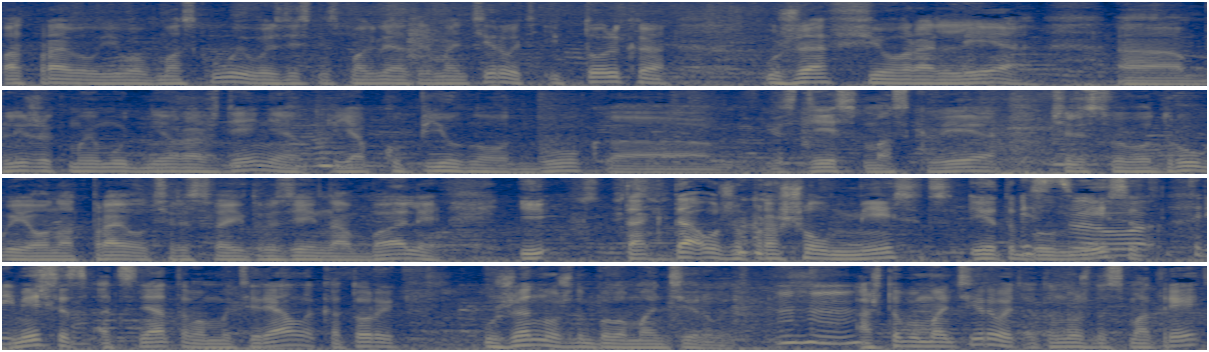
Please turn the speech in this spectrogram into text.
отправил его в Москву, его здесь не смогли отремонтировать. И только уже в феврале, а, ближе к моему дню рождения, я купил ноутбук а, здесь, в Москве, через своего друга, и он отправил через своих друзей на Бали. И тогда уже прошел месяц, и это Из был месяц, трипчика. месяц отснятого материала, который уже нужно было монтировать. А чтобы монтировать, это нужно смотреть,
